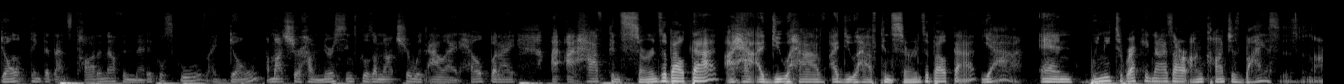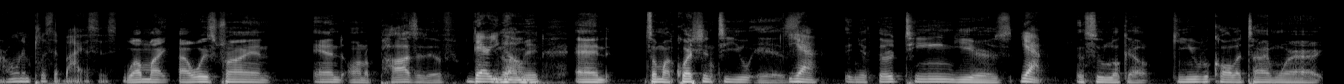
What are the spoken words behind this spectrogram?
don't think that that's taught enough in medical schools. I don't. I'm not sure how nursing schools. I'm not sure with allied health, but I I, I have concerns about that. I ha- I do have I do have concerns about that. Yeah. And we need to recognize our unconscious biases and our own implicit biases. Well, Mike, I always try and end on a positive. There you, know go. I mean? And so my question to you is Yeah. in your 13 years Yeah. in Sioux Lookout, can you recall a time where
